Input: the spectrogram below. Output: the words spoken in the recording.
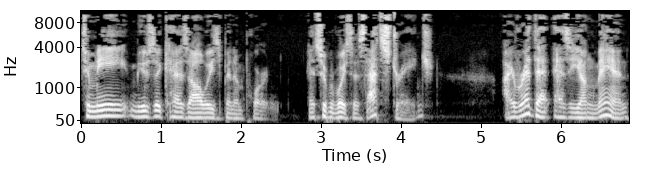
to me, music has always been important. And Superboy says, that's strange. I read that as a young man.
